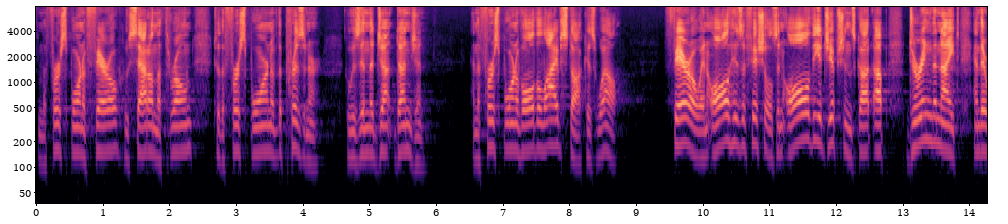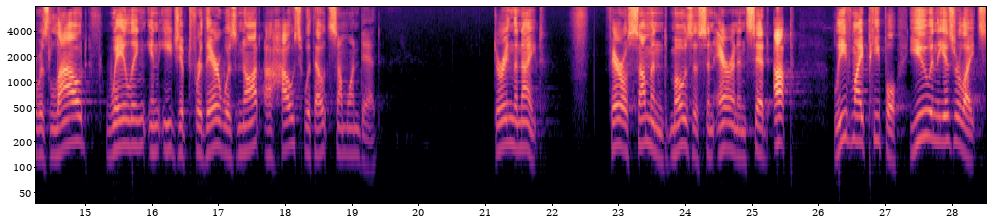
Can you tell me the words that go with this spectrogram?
from the firstborn of Pharaoh, who sat on the throne, to the firstborn of the prisoner who was in the dungeon, and the firstborn of all the livestock as well. Pharaoh and all his officials and all the Egyptians got up during the night, and there was loud wailing in Egypt, for there was not a house without someone dead. During the night, Pharaoh summoned Moses and Aaron and said, Up, leave my people, you and the Israelites,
